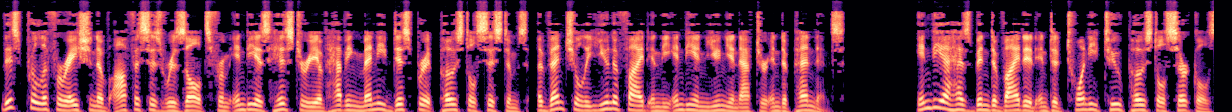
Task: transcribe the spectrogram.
This proliferation of offices results from India's history of having many disparate postal systems, eventually unified in the Indian Union after independence. India has been divided into 22 postal circles,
